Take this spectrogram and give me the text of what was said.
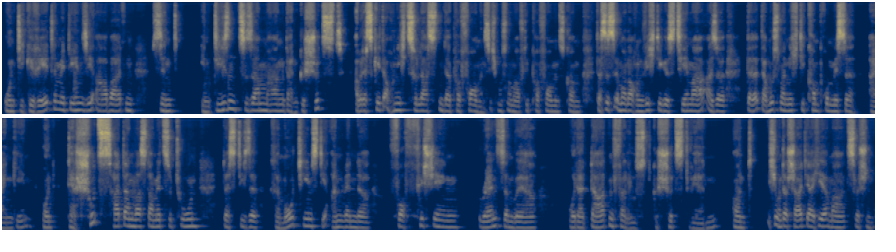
und die Geräte, mit denen sie arbeiten, sind in diesem Zusammenhang dann geschützt. Aber das geht auch nicht zu Lasten der Performance. Ich muss nochmal auf die Performance kommen. Das ist immer noch ein wichtiges Thema. Also da, da muss man nicht die Kompromisse eingehen. Und der Schutz hat dann was damit zu tun, dass diese Remote-Teams die Anwender vor Phishing, Ransomware oder Datenverlust geschützt werden. Und ich unterscheide ja hier immer zwischen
